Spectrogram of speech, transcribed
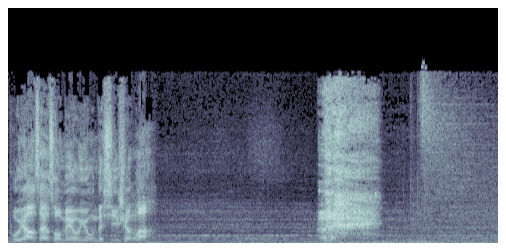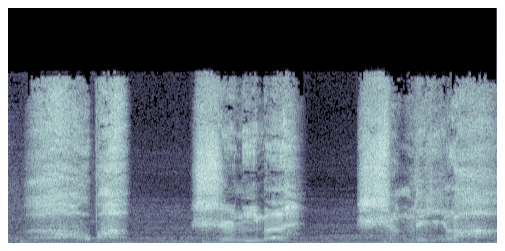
不要再做没有用的牺牲了。好吧，是你们胜利了。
